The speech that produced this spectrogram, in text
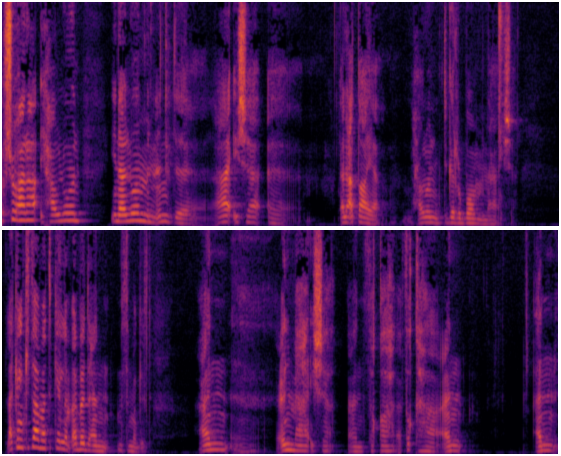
شعراء يحاولون ينالون من عند آه، عائشة العطايا يحاولون يتقربون من عائشة. لكن الكتاب ما تكلم أبد عن مثل ما قلت عن علم عائشة عن فقه فقهها عن عن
